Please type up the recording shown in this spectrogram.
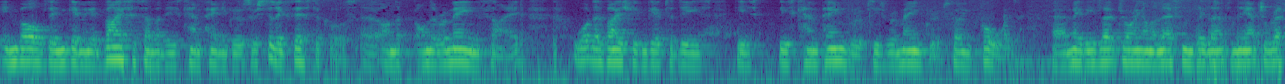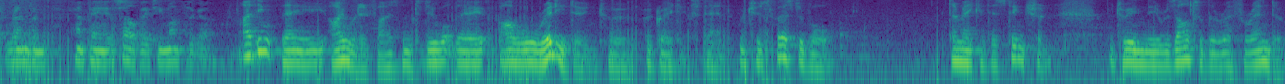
involved in giving advice to some of these campaigning groups, which still exist, of course, uh, on the on the Remain side, what advice you can give to these these these campaign groups, these Remain groups, going forward? Uh, maybe drawing on the lessons they learned from the actual referendum campaign itself 18 months ago. I think they, I would advise them to do what they are already doing to a, a great extent, which is first of all to make a distinction between the result of the referendum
